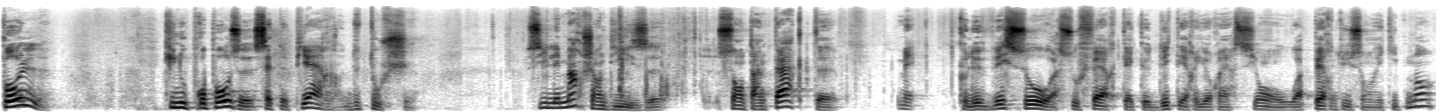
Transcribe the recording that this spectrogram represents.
Paul qui nous propose cette pierre de touche. Si les marchandises sont intactes, mais que le vaisseau a souffert quelques détériorations ou a perdu son équipement,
